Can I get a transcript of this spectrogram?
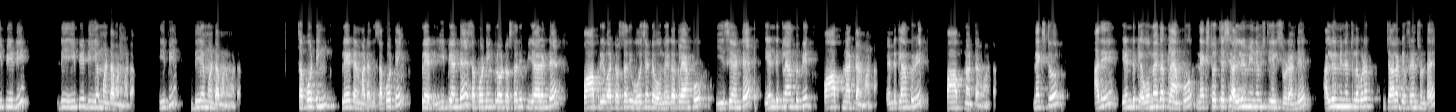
ఈపీడి డి ఈపీడిఎం అంటాం అనమాట ఈపీడిఎం అంటాం అనమాట సపోర్టింగ్ ప్లేట్ అన్నమాట అది. సపోర్టింగ్ ప్లేట్ ఈపీ అంటే సపోర్టింగ్ ప్లేట్ వస్తుంది పిఆర్ అంటే పాప్ రివర్ట్ వస్తుంది ఓసి అంటే ఒమేగా క్లాంప్ ఈసీ అంటే end clamp with pop nut అనమాట end clamp with pop nut అనమాట నెక్స్ట్ అది ఎండ్ క్లా ఒమేగా క్లాంప్. నెక్స్ట్ వచ్చేసి అల్యూమినియం స్టీల్స్ చూడండి. అల్యూమినియంస్లో కూడా చాలా డిఫరెన్స్ ఉంటాయి.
